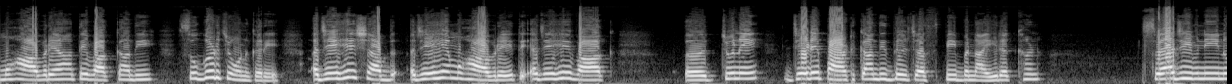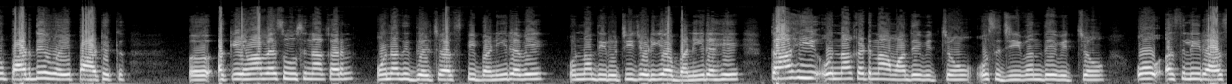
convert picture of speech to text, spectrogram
ਮੁਹਾਵਰਿਆਂ ਤੇ ਵਾਕਾਂ ਦੀ ਸੁਗੜ ਚੋਣ ਕਰੇ। ਅਜਿਹੇ ਸ਼ਬਦ, ਅਜਿਹੇ ਮੁਹਾਵਰੇ ਤੇ ਅਜਿਹੇ ਵਾਕ ਚੁਣੇ, ਜਿਹੜੇ ਪਾਠਕਾਂ ਦੀ ਦਿਲਚਸਪੀ ਬਣਾਈ ਰੱਖਣ ਸਵੈ ਜੀਵਨੀ ਨੂੰ ਪੜ੍ਹਦੇ ਹੋਏ ਪਾਠਕ ਅਕੇਵਾ ਮਹਿਸੂਸ ਨਾ ਕਰਨ, ਉਹਨਾਂ ਦੀ ਦਿਲਚਸਪੀ ਬਣੀ ਰਵੇ, ਉਹਨਾਂ ਦੀ ਰੁਚੀ ਜਿਹੜੀ ਆ ਬਣੀ ਰਹੇ, ਤਾਂ ਹੀ ਉਹਨਾਂ ਘਟਨਾਵਾਂ ਦੇ ਵਿੱਚੋਂ, ਉਸ ਜੀਵਨ ਦੇ ਵਿੱਚੋਂ ਉਹ ਅਸਲੀ ਰਸ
